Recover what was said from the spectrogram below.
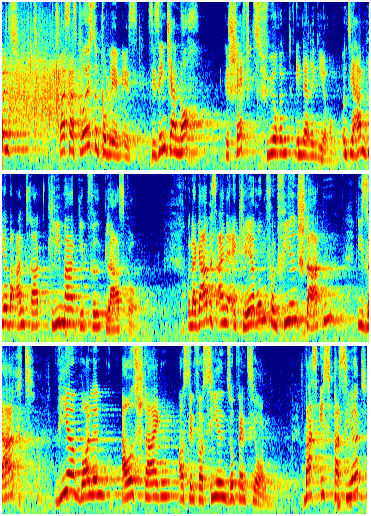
Und was das größte Problem ist, Sie sind ja noch geschäftsführend in der Regierung. Und Sie haben hier beantragt Klimagipfel Glasgow. Und da gab es eine Erklärung von vielen Staaten, die sagt, wir wollen aussteigen aus den fossilen Subventionen. Was ist passiert?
